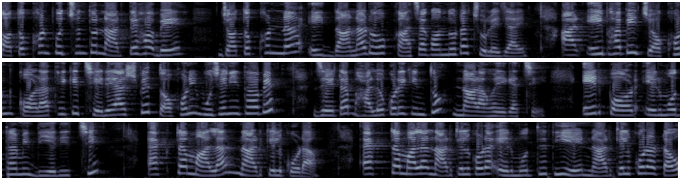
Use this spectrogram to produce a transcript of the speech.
ততক্ষণ পর্যন্ত নাড়তে হবে যতক্ষণ না এই দানারও কাঁচা গন্ধটা চলে যায়। আর এইভাবে যখন কড়া থেকে ছেড়ে আসবে তখনই বুঝে নিতে হবে যে এটা ভালো করে কিন্তু নাড়া হয়ে গেছে। এরপর এর মধ্যে আমি দিয়ে দিচ্ছি একটা মালা নারকেল কোড়া। একটা মালা নারকেল কোড়া এর মধ্যে দিয়ে নারকেল কোড়াটাও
